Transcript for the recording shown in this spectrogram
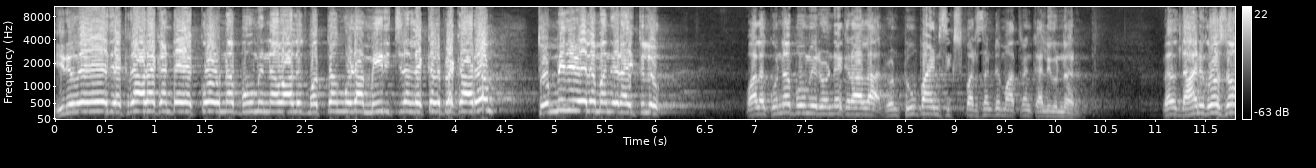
ఇరవై ఐదు ఎకరాల కంటే ఎక్కువ ఉన్న భూమి ఉన్న వాళ్ళు మొత్తం కూడా మీరు ఇచ్చిన లెక్కల ప్రకారం తొమ్మిది వేల మంది రైతులు వాళ్ళకున్న భూమి రెండు ఎకరాల రెండు టూ పాయింట్ సిక్స్ పర్సెంట్ మాత్రం కలిగి ఉన్నారు. వీళ్ళు దానికోసం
